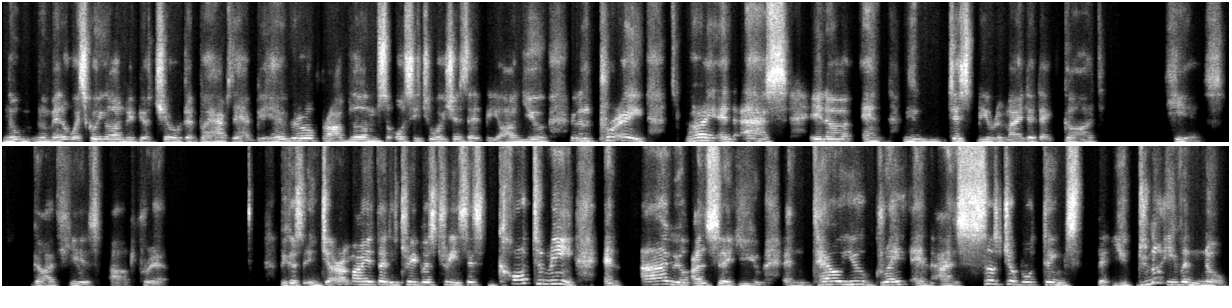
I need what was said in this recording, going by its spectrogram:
no, no matter what's going on with your children perhaps they have behavioral problems or situations that beyond you pray pray and ask you know and just be reminded that god hears god hears our prayer because in Jeremiah 33, verse 3, it says, Call to me, and I will answer you and tell you great and unsearchable things that you do not even know.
